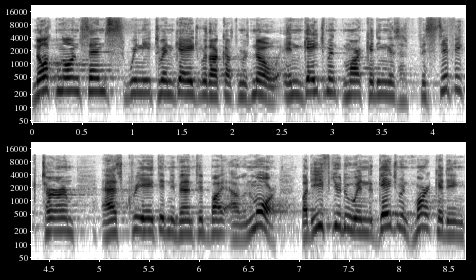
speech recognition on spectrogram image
Not nonsense, we need to engage with our customers. No, engagement marketing is a specific term as created and invented by Alan Moore. But if you do engagement marketing,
